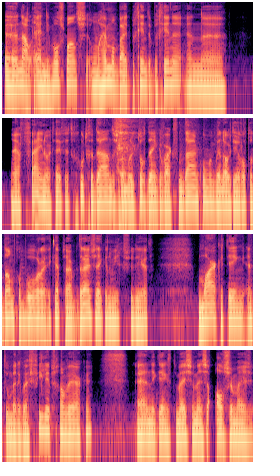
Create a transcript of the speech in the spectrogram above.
eh, nou Andy Mosmans, om helemaal bij het begin te beginnen. En eh, nou ja, Feyenoord heeft het goed gedaan, dus dan moet ik toch denken waar ik vandaan kom. Ik ben ooit in Rotterdam geboren. Ik heb daar bedrijfseconomie gestudeerd, marketing en toen ben ik bij Philips gaan werken. En ik denk dat de meeste mensen, als ze mij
